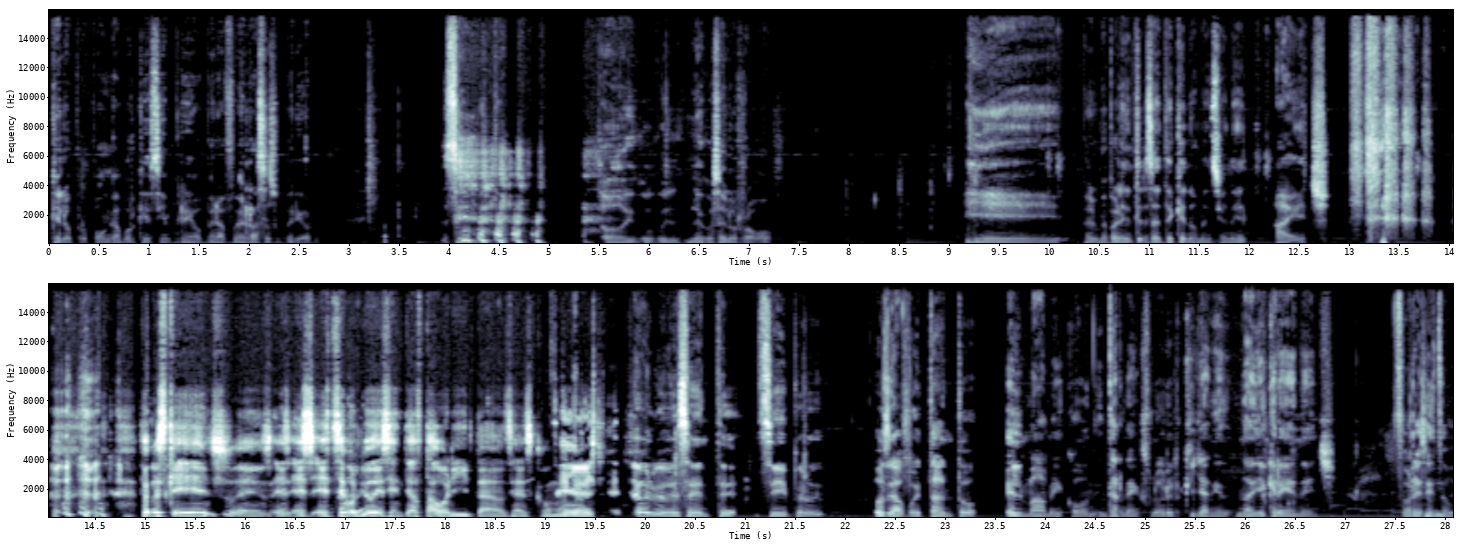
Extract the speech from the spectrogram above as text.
que lo proponga porque siempre Opera fue raza superior. Se todo y Google luego se lo robó. Y, pero me parece interesante que no mencione a Edge. Pero es que es, es- es- es- es- se volvió decente hasta ahorita. O sea, es como. Sí, Edge, Edge se volvió decente, sí, pero, o sea, fue tanto el mame con Internet Explorer que ya ni- nadie cree en Edge. Pobrecito.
